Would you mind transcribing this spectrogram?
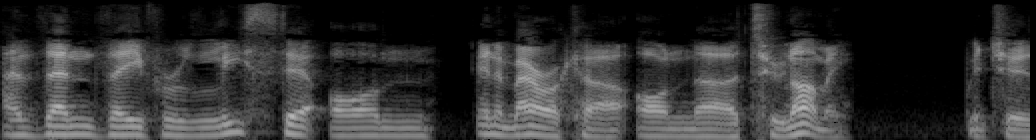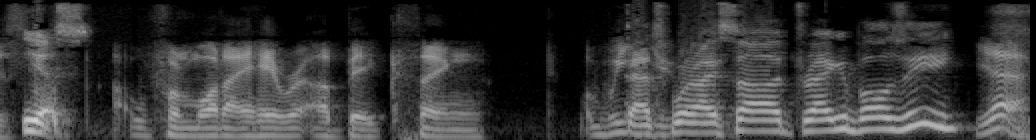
And then they've released it on in America on uh, Toonami, which is yes, from what I hear, a big thing. We, that's where I saw Dragon Ball Z. Yeah,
